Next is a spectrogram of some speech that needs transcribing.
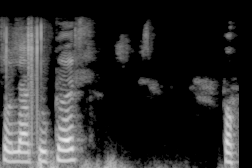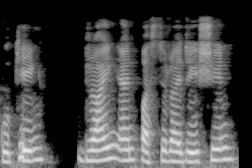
solar cookers for cooking, drying and pasteurization.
